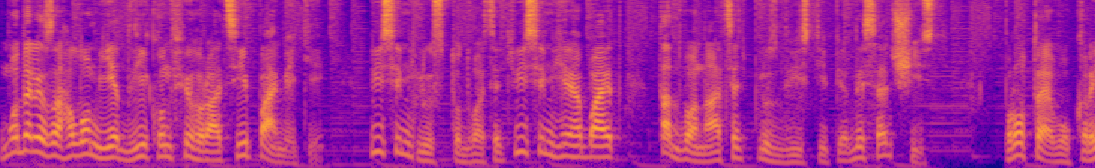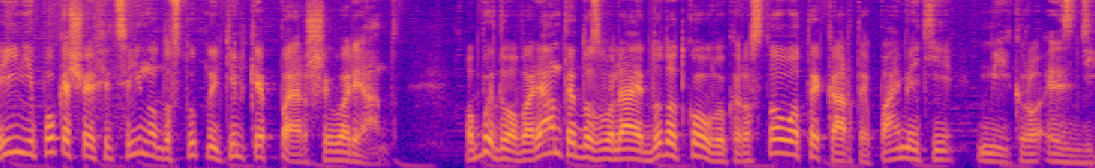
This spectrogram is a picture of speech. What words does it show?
В моделі загалом є дві конфігурації пам'яті: 8 плюс 128 ГБ та 12 плюс 256. Проте в Україні поки що офіційно доступний тільки перший варіант. Обидва варіанти дозволяють додатково використовувати карти пам'яті microSD.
